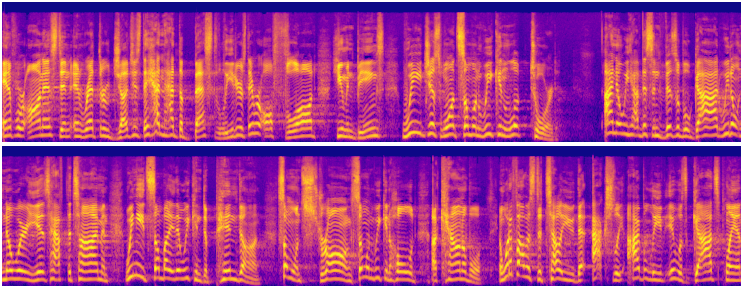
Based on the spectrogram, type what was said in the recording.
and if we're honest and, and read through Judges, they hadn't had the best leaders. They were all flawed human beings. We just want someone we can look toward. I know we have this invisible God. We don't know where He is half the time, and we need somebody that we can depend on, someone strong, someone we can hold accountable. And what if I was to tell you that actually I believe it was God's plan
